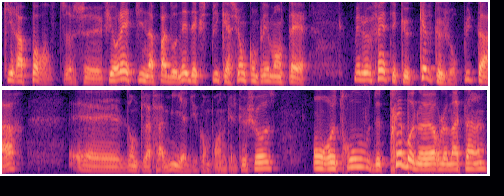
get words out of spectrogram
qui rapporte ce Fioretti n'a pas donné d'explication complémentaire. Mais le fait est que quelques jours plus tard, euh, donc la famille a dû comprendre quelque chose, on retrouve de très bonne heure le matin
